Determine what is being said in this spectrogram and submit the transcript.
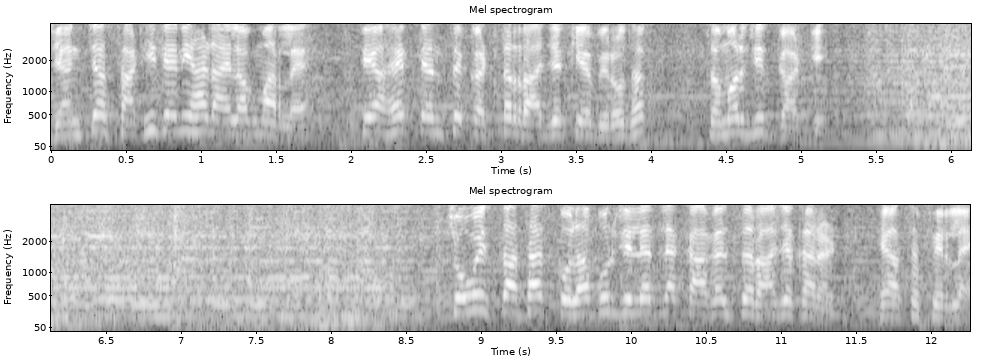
ज्यांच्यासाठी त्यांनी हा डायलॉग मारलाय ते आहेत त्यांचे कट्टर राजकीय विरोधक समरजित गाडगे. चोवीस तासात कोल्हापूर जिल्ह्यातल्या कागलचं राजकारण हे असं फिरलंय.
